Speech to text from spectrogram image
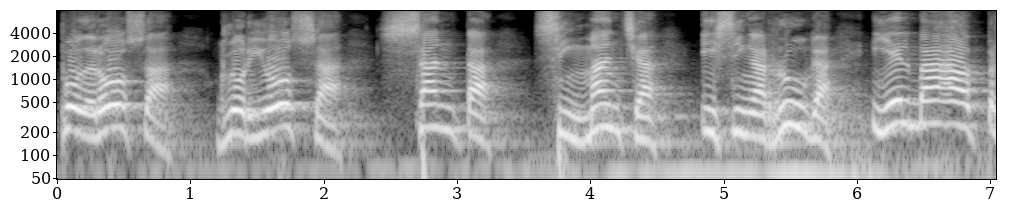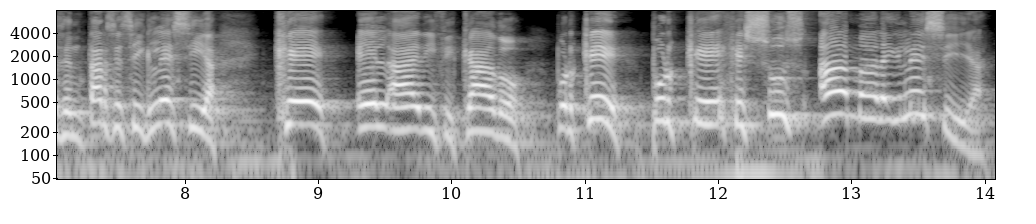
poderosa, gloriosa, santa, sin mancha y sin arruga. Y Él va a presentarse a esa iglesia que Él ha edificado. ¿Por qué? Porque Jesús ama a la iglesia.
